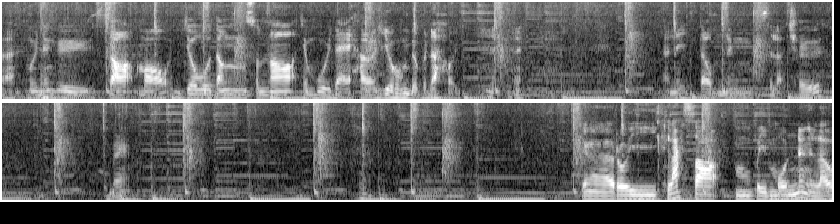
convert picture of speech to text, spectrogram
បាទមួយហ្នឹងគឺសក់មកយកទាំងសំណក់ជាមួយដែលហើយោងទៅបដ ாய் អានេះតំនឹងស្លឹកឈើបាទ ចឹងរុយខ្លះសក់ពីមុនហ្នឹងឥឡូវ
